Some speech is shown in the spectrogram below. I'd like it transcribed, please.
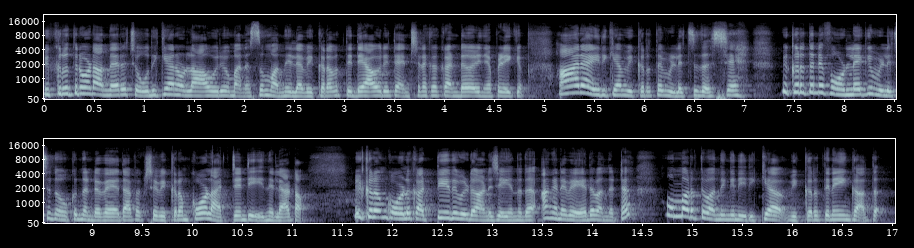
വിക്രത്തിനോട് അന്നേരം ചോദിക്കാനുള്ള ആ ഒരു മനസ്സും വന്നില്ല. വിക്രമത്തിന്റെ ആ ഒരു ടെൻഷനൊക്കെ കണ്ടു കഴിഞ്ഞപ്പോഴേക്കും ആരായിരിക്കാം വിക്രത്തെ വിളിച്ചത്? ശേ വിക്രത്തിന്റെ ഫോണിലേക്ക് വിളിച്ച് നോക്കുന്നുണ്ട് വേദ. പക്ഷേ വിക്രം കോൾ അറ്റൻഡ് ചെയ്യുന്നില്ല കേട്ടോ. വിക്രം കോൾ കട്ട് ചെയ്ത് വിടുകയാണ് ചെയ്യുന്നത്. അങ്ങനെ വേദ വന്നിട്ട് ഉമ്മറത്ത് വന്നിങ്ങനെ ഇരിക്കുക വിക്രത്തിനെയും കാത്ത്.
